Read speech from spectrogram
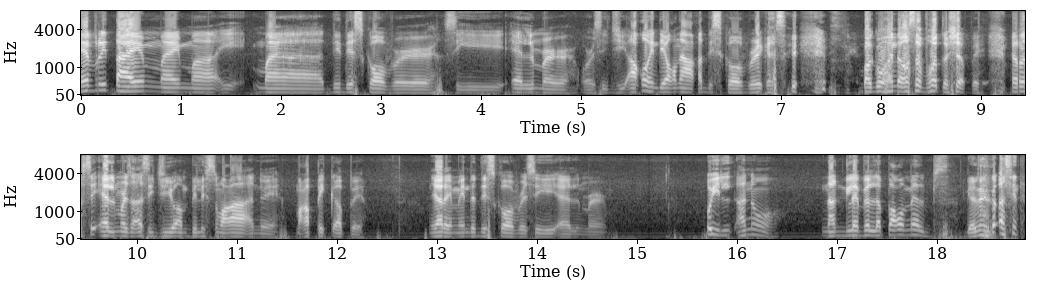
Every time may ma, i- ma discover si Elmer or si Gio. Ako hindi ako nakaka-discover kasi baguhan ako sa Photoshop eh. Pero si Elmer at si Gio ang bilis maka ano eh, maka-pick up eh. Kunyari, may na-discover si Elmer. Uy, ano, nag-level up ako, Melbs. Ganun. As in,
